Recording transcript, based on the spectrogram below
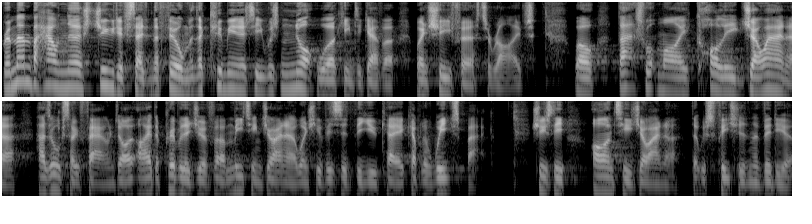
Remember how Nurse Judith said in the film that the community was not working together when she first arrived? Well, that's what my colleague Joanna has also found. I, I had the privilege of uh, meeting Joanna when she visited the UK a couple of weeks back. She's the Auntie Joanna that was featured in the video.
